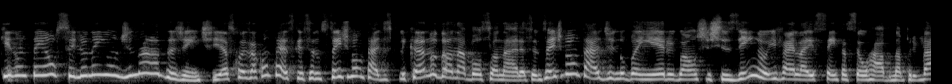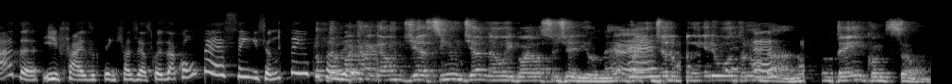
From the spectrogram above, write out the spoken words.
que não tem auxílio nenhum de nada, gente. E as coisas acontecem, porque você não sente vontade, explicando dona Bolsonaro, você não sente vontade de ir no banheiro igual um xixizinho e vai lá e senta seu rabo na privada e faz o que tem que fazer. As coisas acontecem e você não tem o que Não fazer. dá pra cagar um dia sim, um dia não, igual ela sugeriu, né? É. Vai um dia no banheiro e o outro não É. dá. Não, não tem condição.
